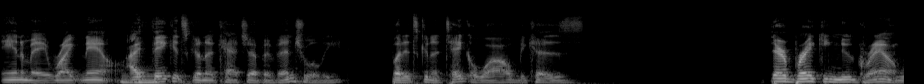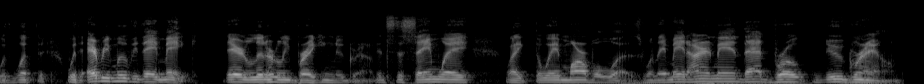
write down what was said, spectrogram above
anime right now. I Mhm. think it's gonna catch up eventually, but it's gonna take a while because they're breaking new ground with what the, with every movie they make. They're literally breaking new ground. It's the same way like the way Marvel was. When they made Iron Man, that broke new ground.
